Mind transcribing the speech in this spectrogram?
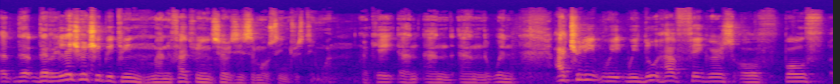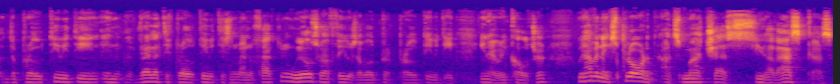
uh, the, the relationship between manufacturing and services is the most interesting one. Okay, and and and when actually we, we do have figures of both the productivity in, in relative productivities in manufacturing. We also have figures about pr- productivity in agriculture. We haven't explored as much as you have asked us,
